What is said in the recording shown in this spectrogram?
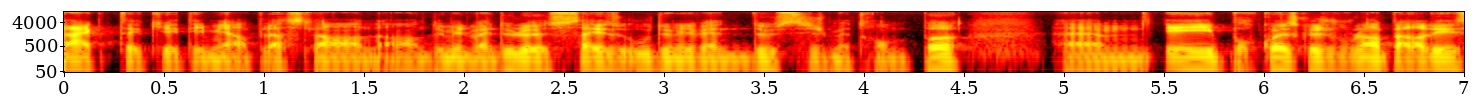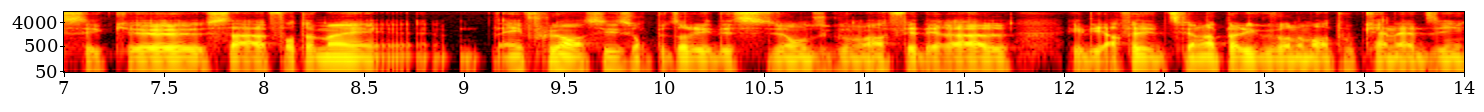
acte qui a été mis en place là, en, en, 2022, le 16 août 2022, si je ne me trompe pas. Euh, et pourquoi est-ce que je voulais en parler, c'est que ça a fortement influencé, si on peut dire, les décisions du gouvernement fédéral et en fait des différents palais gouvernementaux canadiens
